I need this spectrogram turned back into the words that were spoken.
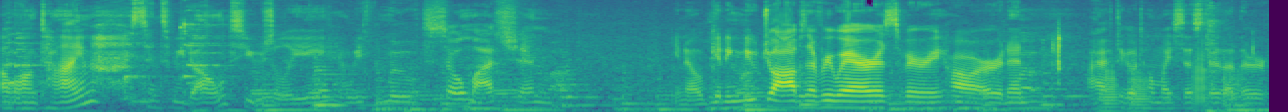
a long time, since we don't usually, and we've moved so much, and you know, getting new jobs everywhere is very hard, and I have to go tell my sister that they're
